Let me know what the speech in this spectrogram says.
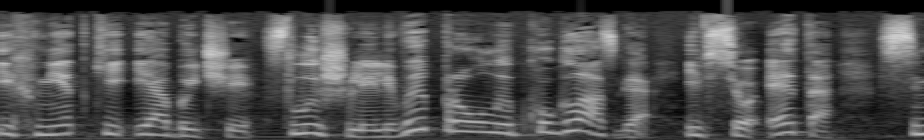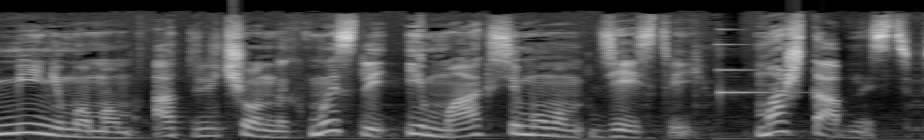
их метки и обычаи. Слышали ли вы про улыбку Глазго? И все это с минимумом отвлеченных мыслей и максимумом действий. Масштабность.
